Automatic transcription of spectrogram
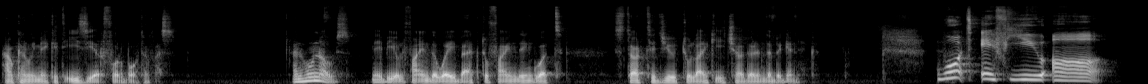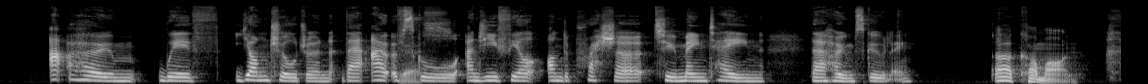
How can we make it easier for both of us? And who knows? Maybe you'll find the way back to finding what started you to like each other in the beginning. What if you are at home with young children, they're out of yes. school, and you feel under pressure to maintain their homeschooling? Ah, come on.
